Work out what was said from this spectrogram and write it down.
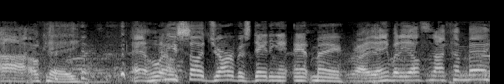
Ah, okay. and who and he saw Jarvis dating Aunt May. Right. Anybody else not come back?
